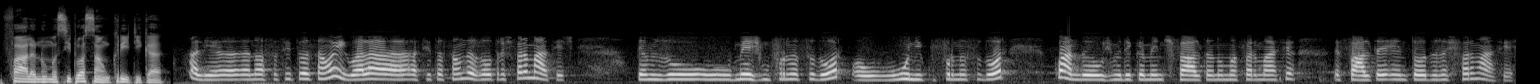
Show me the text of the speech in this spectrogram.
fala numa situação crítica. Olha, a nossa situação é igual à, situação das outras farmácias. Temos o mesmo fornecedor, ou o único fornecedor. Quando os medicamentos faltam numa farmácia, falta em todas as farmácias.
